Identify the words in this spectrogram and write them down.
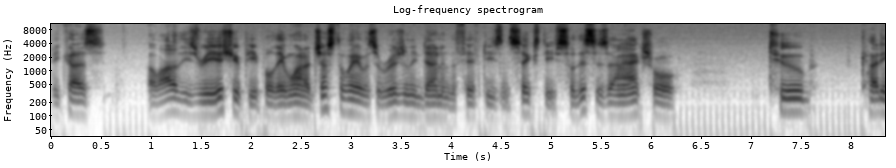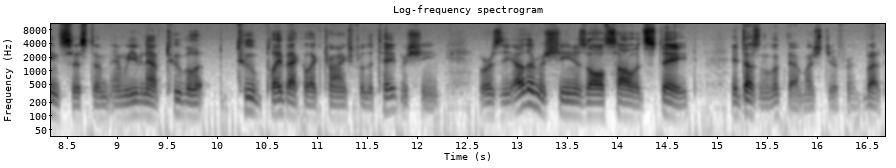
because a lot of these reissue people they want it just the way it was originally done in the 50s and 60s. So this is an actual tube cutting system, and we even have tube tube playback electronics for the tape machine. Whereas the other machine is all solid state. It doesn't look that much different, but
